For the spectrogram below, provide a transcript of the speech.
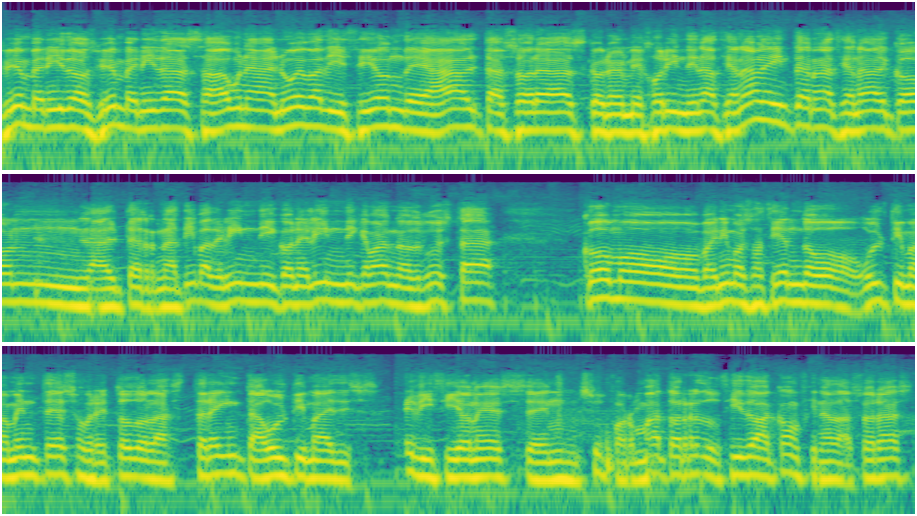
bienvenidos, bienvenidas a una nueva edición de A Altas Horas con el mejor indie nacional e internacional, con la alternativa del indie, con el indie que más nos gusta, como venimos haciendo últimamente, sobre todo las 30 últimas ediciones en su formato reducido a confinadas horas,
